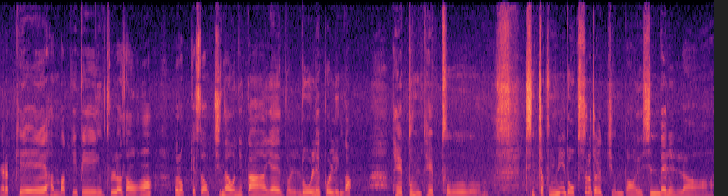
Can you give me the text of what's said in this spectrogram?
이렇게 한 바퀴 빙 둘러서, 이렇게 쏙 지나오니까 얘 롤리폴린가? 대품, 대품. 진짜 국민이도 억수로 잘 키운다. 신데렐라.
